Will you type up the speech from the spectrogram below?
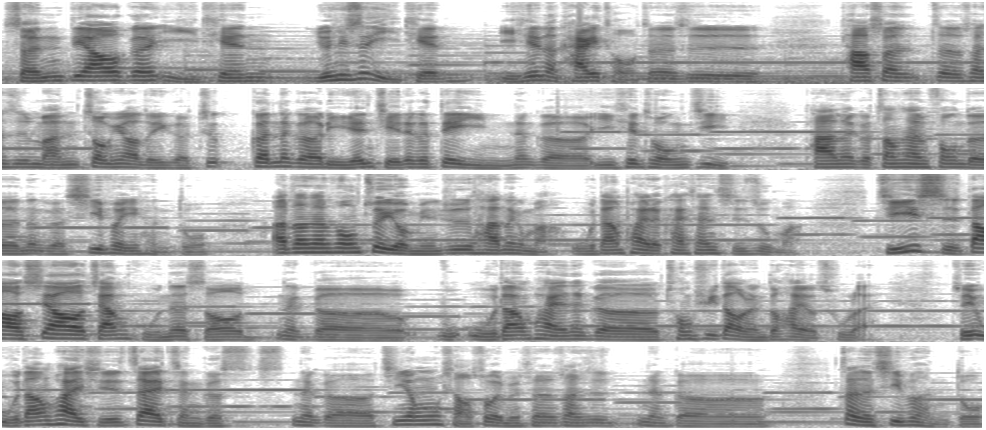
神雕跟倚天，尤其是倚天，倚天的开头真的是。他算这算是蛮重要的一个，就跟那个李连杰那个电影那个《倚天屠龙记》，他那个张三丰的那个戏份也很多啊。张三丰最有名就是他那个嘛，武当派的开山始祖嘛。即使到《笑傲江湖》那时候，那个武武当派那个冲虚道人都还有出来，所以武当派其实在整个那个金庸小说里面，算算是那个占的戏份很多。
